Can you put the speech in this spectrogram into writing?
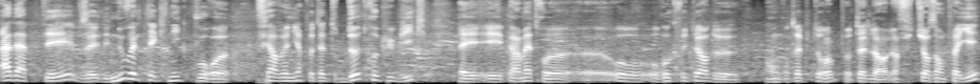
adapté, vous avez des nouvelles techniques pour faire venir peut-être d'autres publics et, permettre aux, recruteurs de rencontrer peut-être leurs, futurs employés.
